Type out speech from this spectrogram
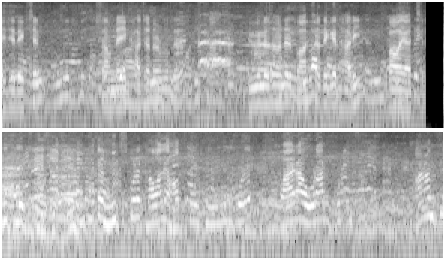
এই যে দেখছেন, সামনে এই খাঁচাটার মধ্যে বিভিন্ন ধরনের বাচ্চা থেকে ধাড়ি পাওয়া যাচ্ছে। মিক্স করে খাওয়ালে হপ্তায় তিন দিন করে পায়রা ওড়ান আরামসে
